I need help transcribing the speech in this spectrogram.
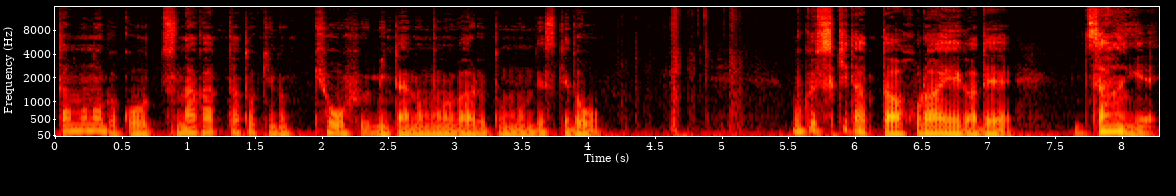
たものがこうつながった時の恐怖みたいなものがあると思うんですけど僕好きだったホラー映画で「残影」っ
